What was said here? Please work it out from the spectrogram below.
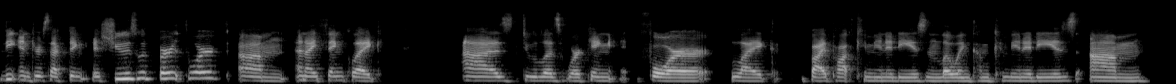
the intersecting issues with birth work. Um, and I think like as doulas working for like BIPOC communities and low income communities, um,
